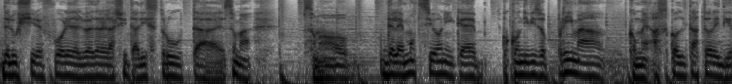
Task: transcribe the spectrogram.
dell'uscire fuori, del vedere la città distrutta, insomma, sono delle emozioni che ho condiviso prima come ascoltatore di,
